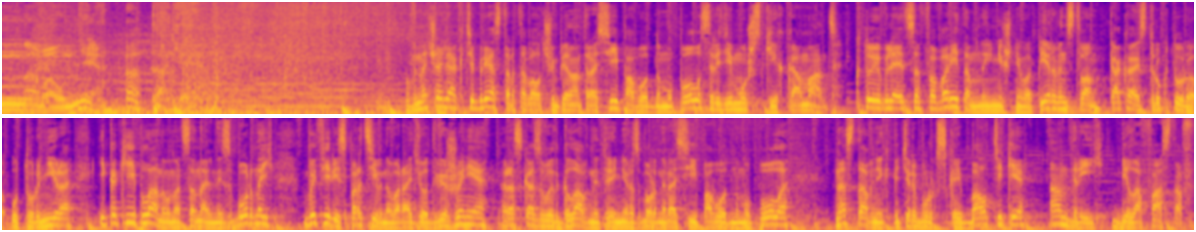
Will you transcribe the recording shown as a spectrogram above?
На волне атаки. В начале октября стартовал чемпионат России по водному полу среди мужских команд. Кто является фаворитом нынешнего первенства, какая структура у турнира и какие планы у национальной сборной, в эфире спортивного радиодвижения рассказывает главный тренер сборной России по водному полу, наставник Петербургской Балтики Андрей Белофастов.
